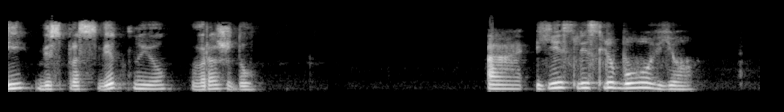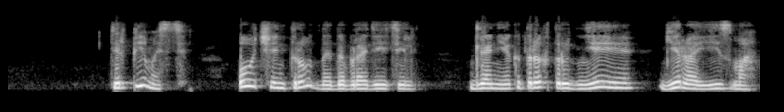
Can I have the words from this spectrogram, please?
и беспросветную вражду. А если с любовью? Терпимость – очень трудный добродетель, для некоторых труднее героизма.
